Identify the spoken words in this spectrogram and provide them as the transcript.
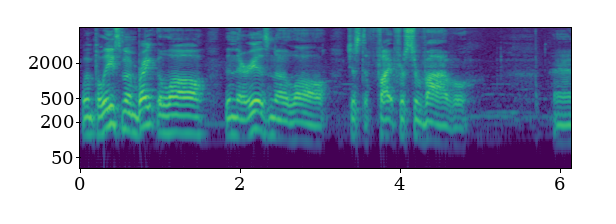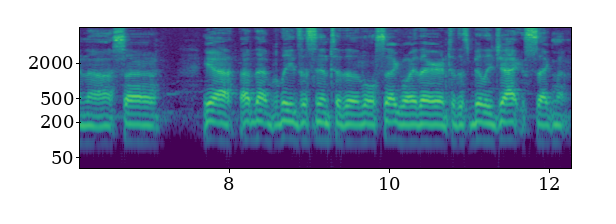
"When policemen break the law, then there is no law, just a fight for survival." And uh, so, yeah, that, that leads us into the little segue there into this Billy Jack segment.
